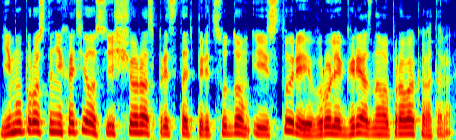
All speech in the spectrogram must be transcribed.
Ему просто не хотелось еще раз предстать перед судом и историей в роли грязного провокатора.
